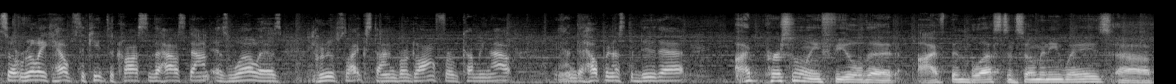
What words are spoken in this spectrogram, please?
so it really helps to keep the cost of the house down as well as groups like Steinberg Law Firm coming out and helping us to do that. I personally feel that I've been blessed in so many ways. Uh,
